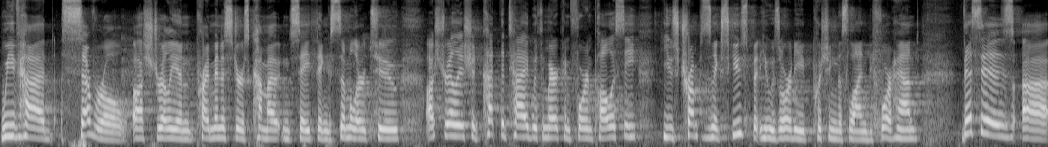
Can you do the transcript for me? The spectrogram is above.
We've had several Australian prime ministers come out and say things similar to Australia should cut the tag with American foreign policy. He used Trump as an excuse, but he was already pushing this line beforehand. This is uh,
